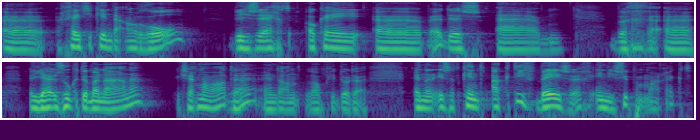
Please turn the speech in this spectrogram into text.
uh, geeft je kind daar een rol. Je zegt, oké, okay, dus ehm, we, jij zoekt de bananen. Ik zeg maar wat, hè? En dan loop je door de. En dan is het kind actief bezig in die supermarkt.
